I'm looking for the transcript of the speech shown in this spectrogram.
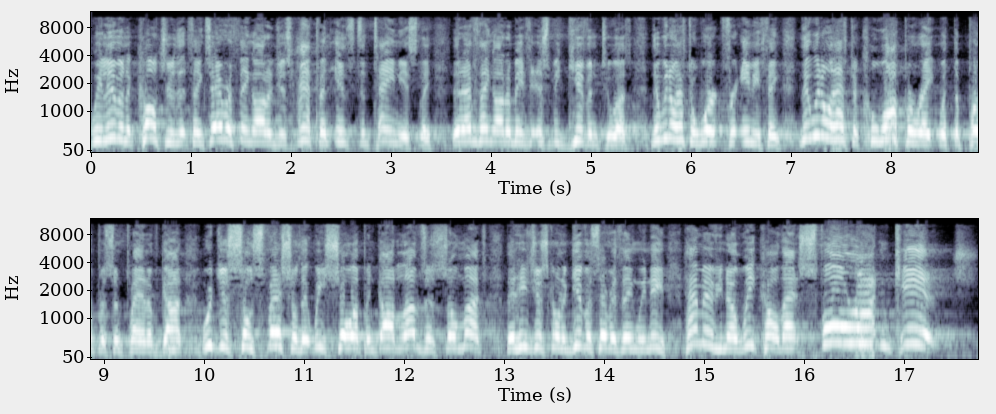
We live in a culture that thinks everything ought to just happen instantaneously, that everything ought to be, just be given to us, that we don't have to work for anything, that we don't have to cooperate with the purpose and plan of God. We're just so special that we show up and God loves us so much that He's just going to give us everything we need. How many of you know we call that spoil rotten kids?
